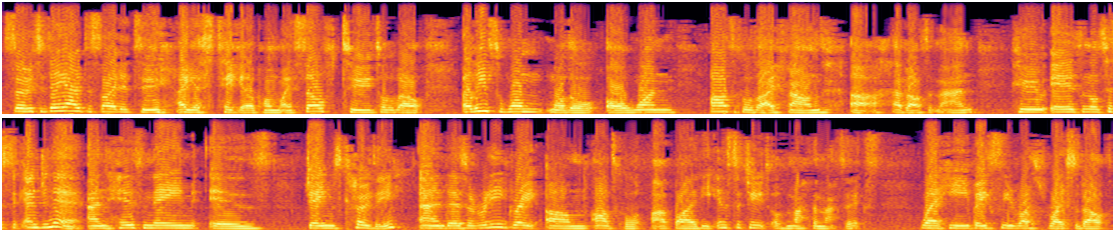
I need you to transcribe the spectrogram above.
So today I decided to, I guess, take it upon myself to talk about at least one model or one article that I found uh, about a man who is an autistic engineer, and his name is James Cody, and there's a really great um, article uh, by the Institute of Mathematics where he basically writes, writes about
